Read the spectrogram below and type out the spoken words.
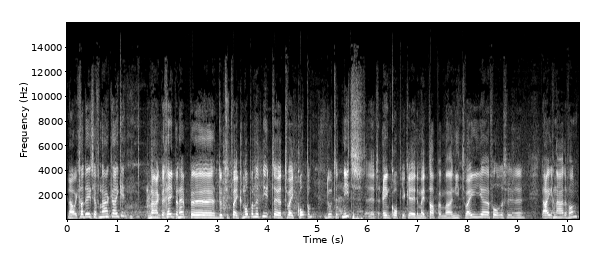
Nou, ik ga deze even nakijken. Naar ik begrepen heb, uh, doet hij twee knoppen het niet. Uh, twee koppen doet het niet. Het Eén kopje kun je ermee tappen, maar niet twee uh, volgens de eigenaar ervan.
